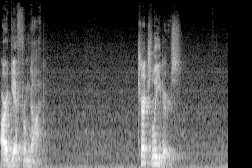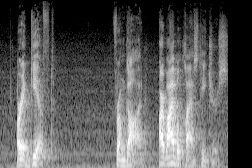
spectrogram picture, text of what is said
are a gift from God. Church leaders are a gift from God. Our Bible class teachers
